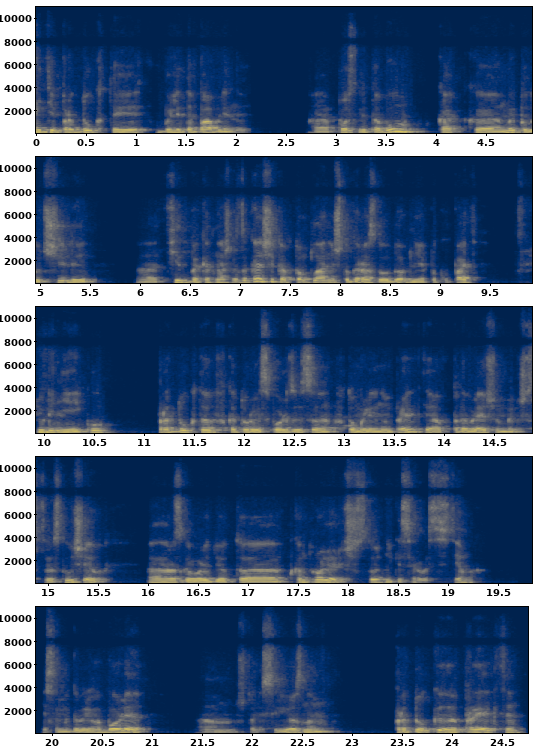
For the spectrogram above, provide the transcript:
Эти продукты были добавлены после того, как э, мы получили фидбэк от наших заказчиков в том плане, что гораздо удобнее покупать всю линейку продуктов, которые используются в том или ином проекте, а в подавляющем большинстве случаев Э, разговор идет о контроллере, частотнике, сервис-системах. Если мы говорим о более эм, что ли, серьезном продукт, э, проекте,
